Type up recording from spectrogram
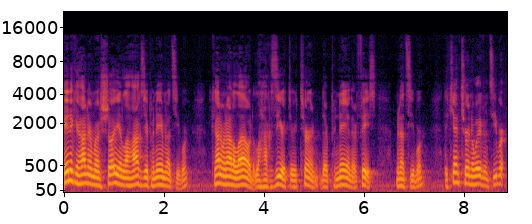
Tzibur. Kehanim are not allowed lahachzir to return their panei and their face minat tzibur. They can't turn away from tzibur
